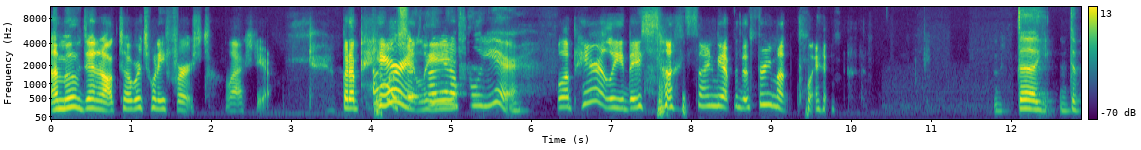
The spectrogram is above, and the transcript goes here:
I moved in on October 21st last year. But apparently, Oh, so it's not apparently, a full year. well, apparently they signed me up for the three month plan. The the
